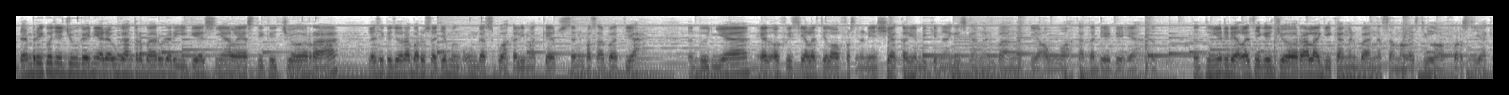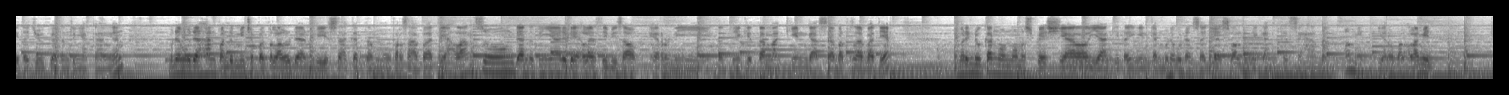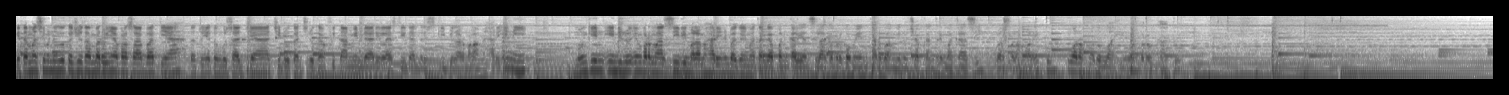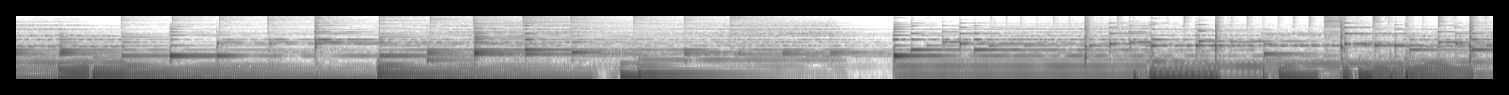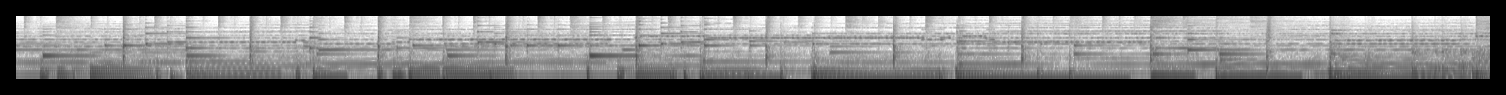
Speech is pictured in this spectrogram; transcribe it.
dan berikutnya juga ini ada unggahan terbaru dari IG-nya Lesti Kejora. Lesti Kejora baru saja mengunggah sebuah kalimat caption sahabat ya. Tentunya at official Lesti Lovers Indonesia kalian bikin nangis kangen banget. Ya Allah kata Dede ya. Tentunya Dedek Lesti Kejora lagi kangen banget sama Lesti Lovers. Ya kita juga tentunya kangen Mudah-mudahan pandemi cepat berlalu dan bisa ketemu persahabat ya langsung Dan tentunya Dede Lesti bisa off air nih. Tentunya kita makin gak sabar persahabat ya. Merindukan momen-momen spesial yang kita inginkan mudah-mudahan saja selalu diberikan kesehatan. Amin. Ya Robbal Alamin. Kita masih menunggu kejutan barunya persahabat ya. Tentunya tunggu saja cidukan-cidukan vitamin dari Lesti dan Rizky Bilar malam hari ini Mungkin ini dulu informasi di malam hari ini. Bagaimana tanggapan kalian? Silahkan berkomentar. Bang Min ucapkan terima kasih. Wassalamualaikum warahmatullahi wabarakatuh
